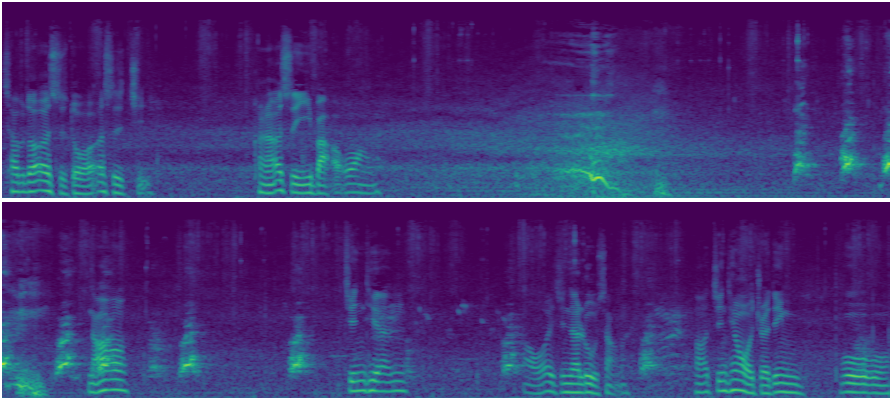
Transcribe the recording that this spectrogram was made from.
差不多二十多、二十几，可能二十一吧，我忘了。然后今天，啊，我已经在路上了。然后今天我决定不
